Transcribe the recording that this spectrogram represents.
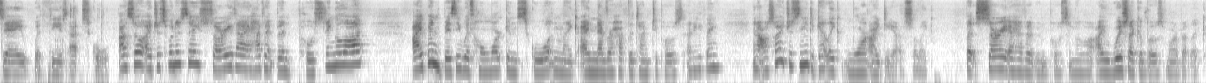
day with these at school. Also I just want to say sorry that I haven't been posting a lot. I've been busy with homework in school and like I never have the time to post anything. And also I just need to get like more ideas. So like but sorry I haven't been posting a lot. I wish I could post more but like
